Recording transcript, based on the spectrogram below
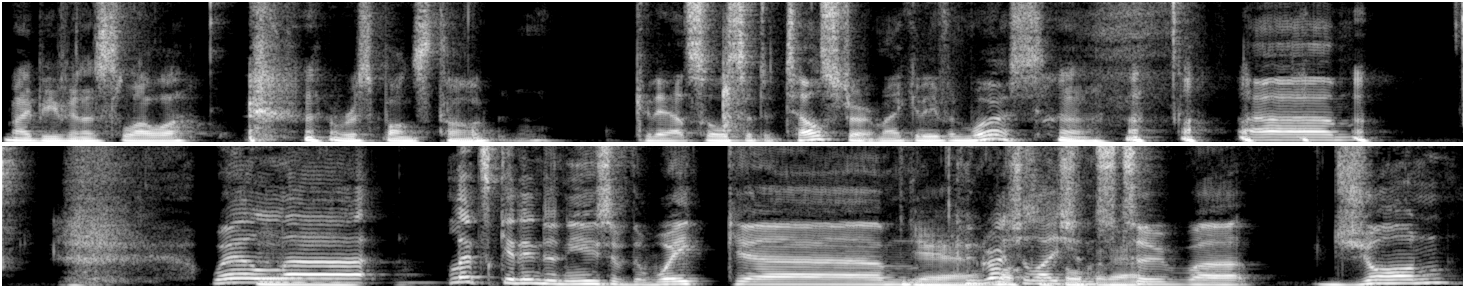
maybe even a slower response time. could outsource it to Telstra and make it even worse. um, well, uh, let's get into news of the week. Um, Yeah, congratulations to to uh, John,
